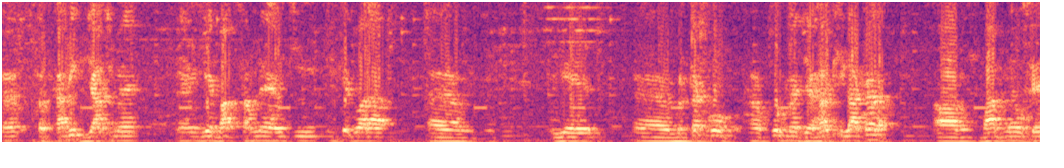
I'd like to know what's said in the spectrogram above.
तत्कालिक जाँच में ये बात सामने आई कि उनके द्वारा ये मृतक को पूर्व में जहर खिलाकर और बाद में उसे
